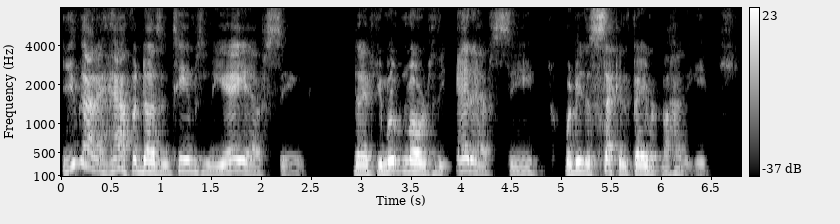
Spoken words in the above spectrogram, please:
You got a half a dozen teams in the AFC that, if you move them over to the NFC, would be the second favorite behind the Eagles.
